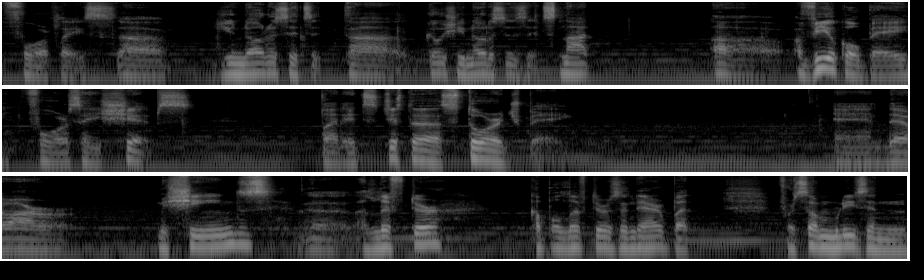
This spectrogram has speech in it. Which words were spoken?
for a place. Uh, you notice it's uh, Goshi notices it's not uh, a vehicle bay for say ships, but it's just a storage bay. And there are machines, uh, a lifter, a couple lifters in there, but for some reason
